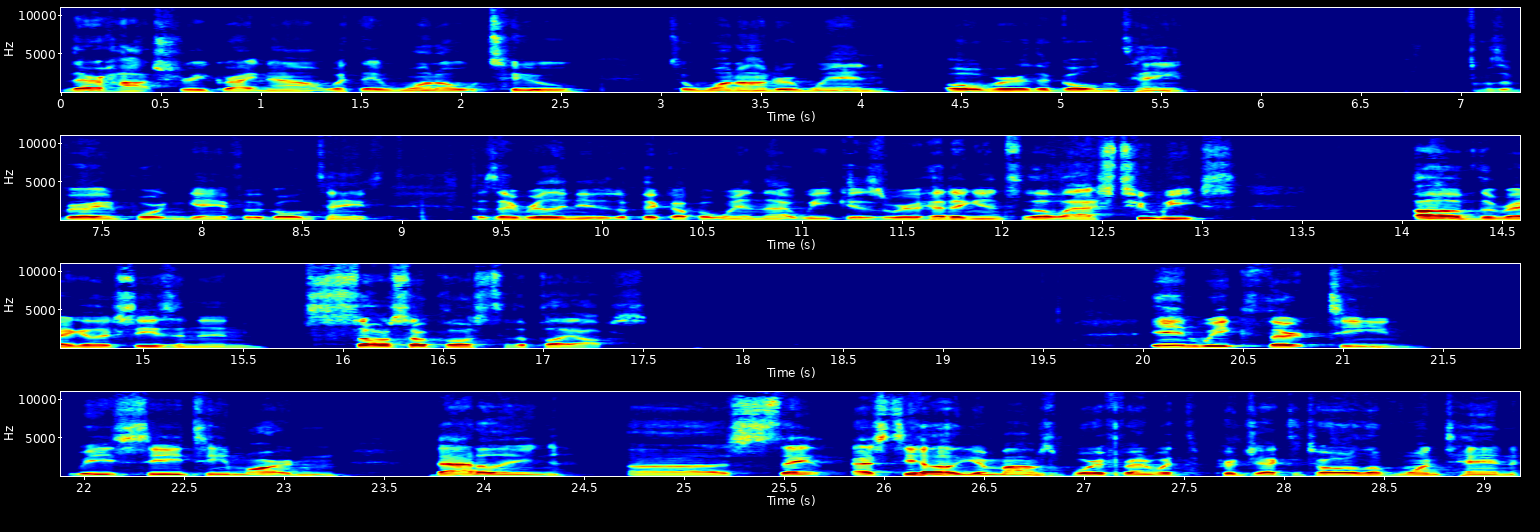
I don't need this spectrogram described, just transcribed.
their hot streak right now with a 102 to 100 win over the Golden Taint. It was a very important game for the Golden Taint as they really needed to pick up a win that week as we're heading into the last two weeks of the regular season and so, so close to the playoffs. In week 13, we see Team Martin battling uh, Saint STL, your mom's boyfriend, with projected total of 110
